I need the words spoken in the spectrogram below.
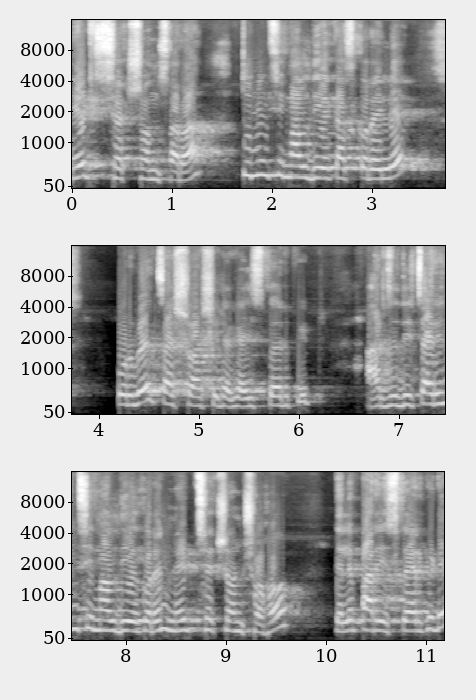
নেট সেকশন ছাড়া তিন ইঞ্চি মাল দিয়ে কাজ করাইলে পড়বে চারশো আশি টাকা স্কোয়ার ফিট আর যদি চার ইঞ্চি মাল দিয়ে করেন নেট সেকশন সহ, তাহলে পার স্কোয়ার ফিটে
